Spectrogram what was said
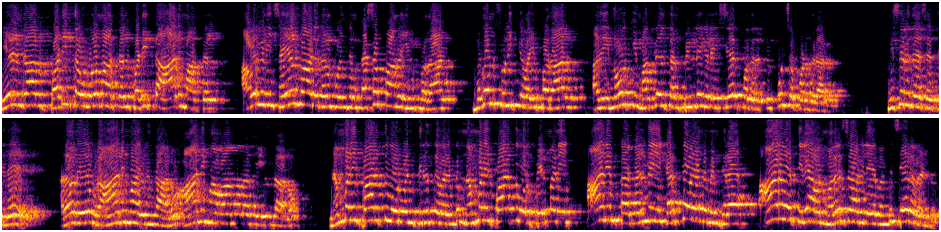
ஏனென்றால் படித்த உலமாக்கள் படித்த ஆலிமாக்கள் அவர்களின் செயல்பாடுகள் கொஞ்சம் கசப்பாக இருப்பதால் முகம் சுளிக்க வைப்பதால் அதை நோக்கி மக்கள் தன் பிள்ளைகளை சேர்ப்பதற்கு கூச்சப்படுகிறார்கள். மிசிறு தேசத்திலே அதாவது ஒரு ஆலிமா இருந்தாலும் ஆலிமாவாங்களாக இருந்தாலும் நம்மளை பார்த்து ஒருவன் திருந்த வேண்டும். நம்மளை பார்த்து ஒரு பெண்மணி ஆலிம் கல்வியை கற்க வேண்டும் என்கிற ஆர்வத்திலே அவன் மதரசாவிலே வந்து சேர வேண்டும்.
